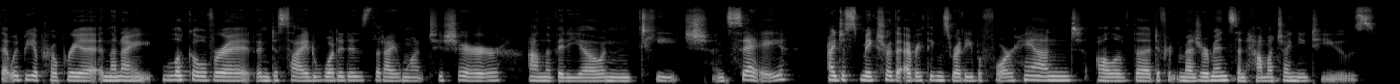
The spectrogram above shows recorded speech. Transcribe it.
that would be appropriate and then I look over it and decide what it is that I want to share on the video and teach and say. I just make sure that everything's ready beforehand, all of the different measurements and how much I need to use.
